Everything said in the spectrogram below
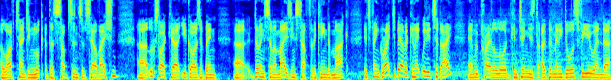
a life changing look at the substance of salvation. Uh, looks like uh, you guys have been uh, doing some amazing stuff for the kingdom, Mark. It's been great to be able to connect with you today, and we pray the Lord continues to open many doors for you, and uh,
